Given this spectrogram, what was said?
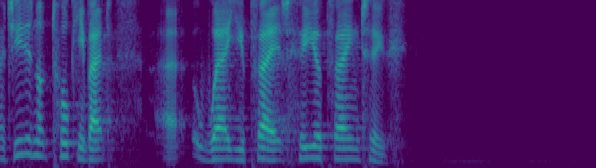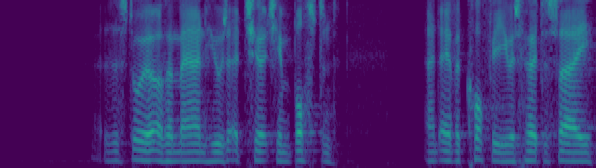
Now, Jesus is not talking about uh, where you pray, it's who you're praying to. There's a story of a man who was at a church in Boston, and over coffee he was heard to say,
